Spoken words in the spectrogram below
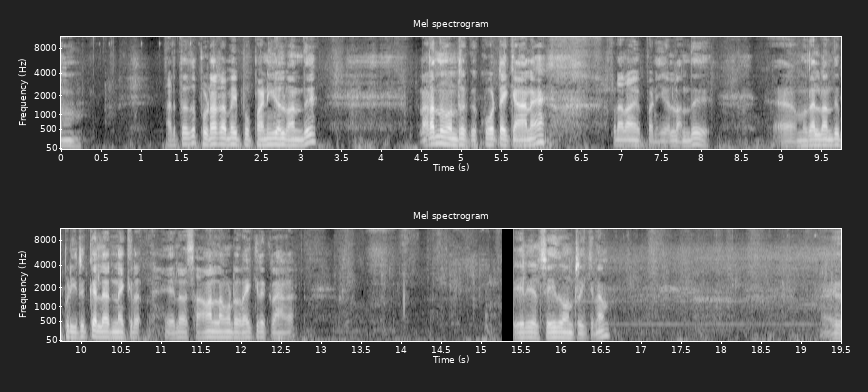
ம். அடுத்தது புனரமைப்பு பணிகள் வந்து நடந்து கொண்டிருக்கு கோட்டைக்கான புனரமைப்பு பணிகள் வந்து முதல் வந்து இப்படி இருக்கல நினைக்கிறேன். ஏதோ சாமான்லாம் கொண்டு இறக்கியிருக்கிறாங்க. வேலியல் செய்து கொண்டிருக்கிறோம். இது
